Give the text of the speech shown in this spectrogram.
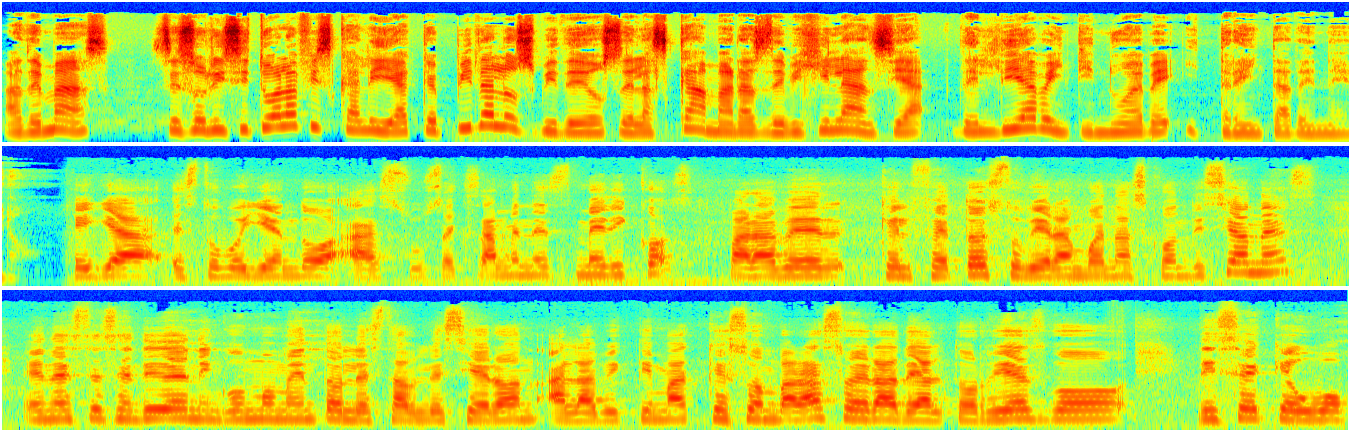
Además, se solicitó a la Fiscalía que pida los videos de las cámaras de vigilancia del día 29 y 30 de enero. Ella estuvo yendo a sus exámenes médicos para ver que el feto estuviera en buenas condiciones. En este sentido, en ningún momento le establecieron a la víctima que su embarazo era de alto riesgo. Dice que hubo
